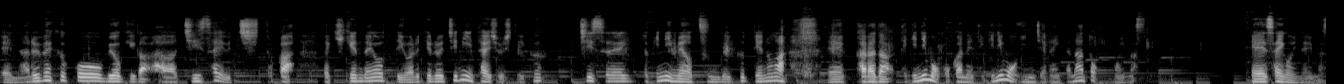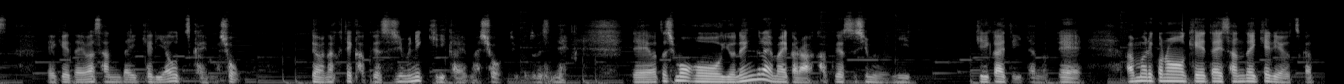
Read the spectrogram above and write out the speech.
えなるべくこう病気が小さいうちとか危険だよって言われてるうちに対処していく。小さい時に目を摘んでいくっていうのが、え体的にもお金的にもいいんじゃないかなと思います。え最後になります。え携帯は三大キャリアを使いましょう。ではなくて格安 SIM に切り替えましょうということですね。で私も4年ぐらい前から格安 SIM に切り替えていたので、あんまりこの携帯三大キャリアを使って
